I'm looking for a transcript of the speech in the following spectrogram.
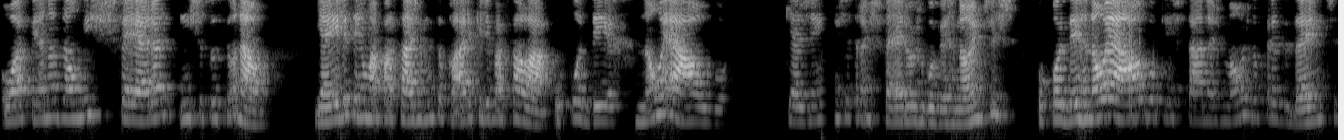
ou apenas a uma esfera institucional. E aí ele tem uma passagem muito clara que ele vai falar: o poder não é algo que a gente transfere aos governantes, o poder não é algo que está nas mãos do presidente,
